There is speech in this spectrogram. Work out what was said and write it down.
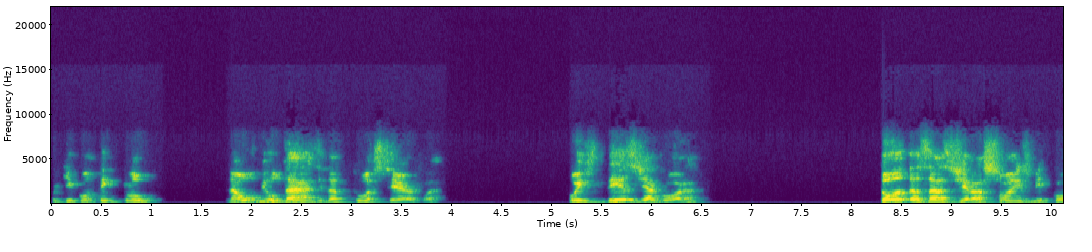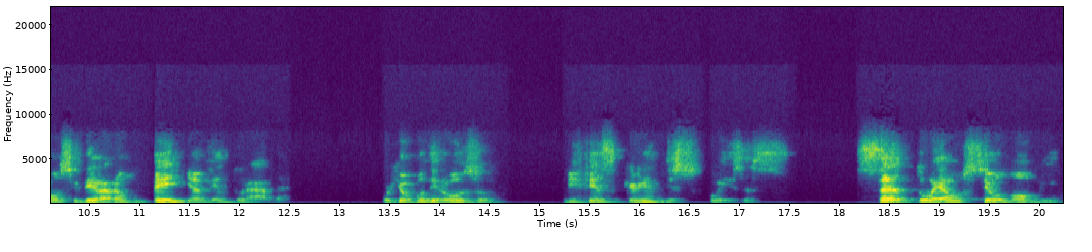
porque contemplou na humildade da tua serva, pois desde agora Todas as gerações me considerarão bem-aventurada, porque o poderoso me fez grandes coisas. Santo é o seu nome.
